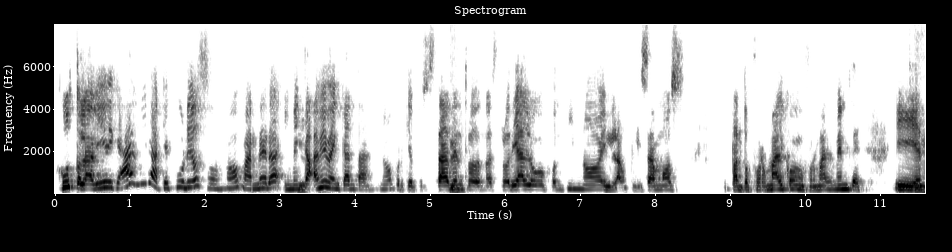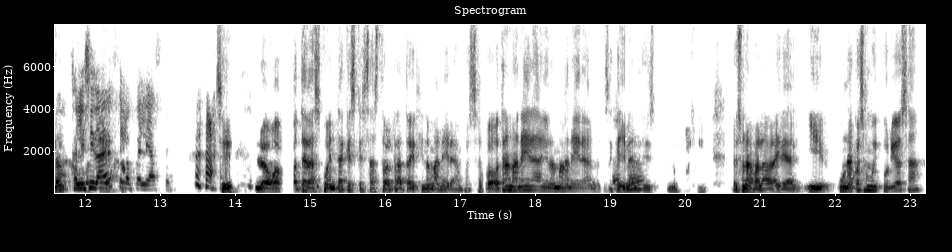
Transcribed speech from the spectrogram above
justo la vi y dije, ah, mira, qué curioso, ¿no? Manera, y me a mí me encanta, ¿no? Porque pues está dentro de nuestro diálogo continuo y la utilizamos tanto formal como informalmente. Y entonces, felicidades que lo peleaste. Sí, luego te das cuenta que es que estás todo el rato diciendo manera, pues otra manera y una manera, no sé qué, pues es una palabra ideal. Y una cosa muy curiosa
